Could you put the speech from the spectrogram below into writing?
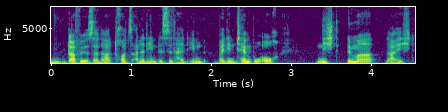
dafür ist er da. Trotz alledem ist es halt eben bei dem Tempo auch nicht immer leicht.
